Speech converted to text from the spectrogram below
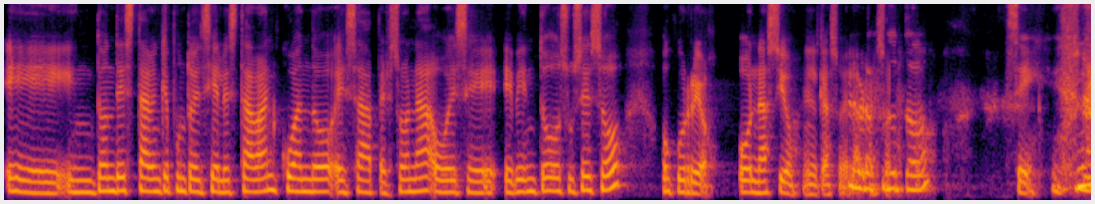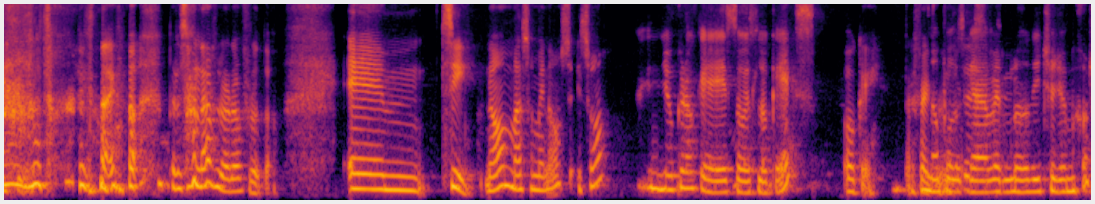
eh, en dónde estaba, en qué punto del cielo estaban, cuando esa persona o ese evento o suceso ocurrió o nació, en el caso de la persona. fruto. Sí, Exacto. Persona, flor o fruto. Em, sí, ¿no? Más o menos eso. Yo creo que eso es lo que es. Ok, perfecto. No podría haberlo dicho yo mejor.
